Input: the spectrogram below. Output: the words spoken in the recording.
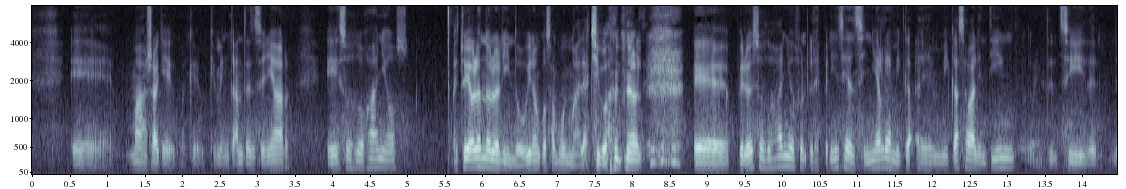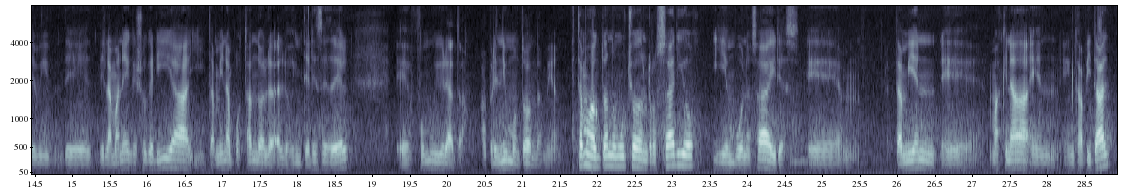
eh, más allá que, que, me encanta enseñar, esos dos años, estoy hablando de lo lindo, hubieron cosas muy malas, chicos, eh, pero esos dos años, la experiencia de enseñarle a mi, en mi casa Valentín, sí, de, la manera que yo quería y también apostando a, los intereses de él, eh, fue muy grata, aprendí un montón también. Estamos actuando mucho en Rosario y en Buenos Aires, también más que nada en, Capital,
